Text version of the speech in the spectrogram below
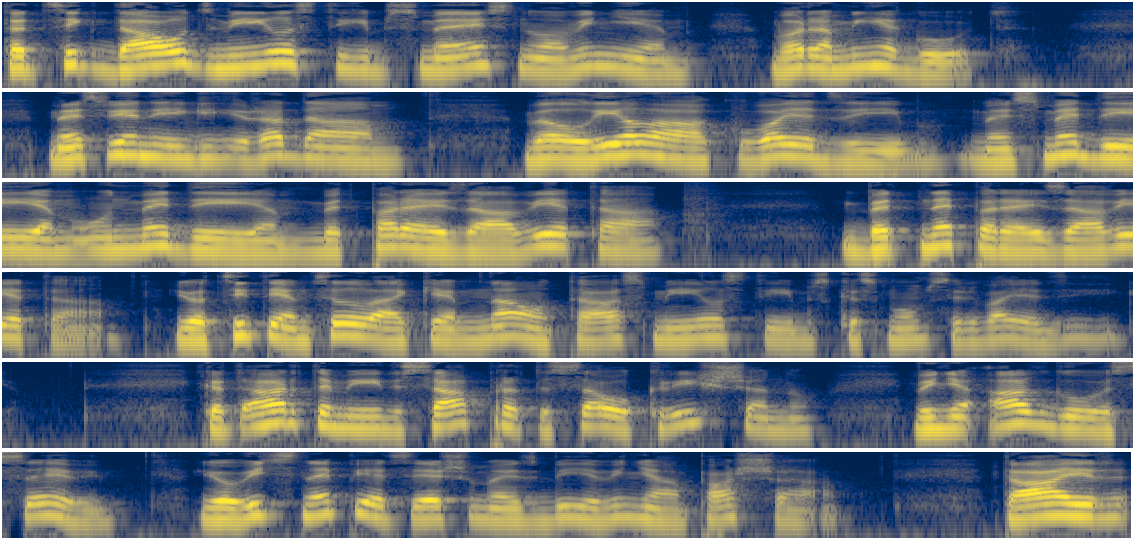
Tad cik daudz mīlestības mēs no viņiem varam iegūt? Mēs vienīgi radām vēl lielāku vajadzību. Mēs medījam un medījam, bet pareizā vietā, bet nepareizā vietā, jo citiem cilvēkiem nav tās mīlestības, kas mums ir vajadzīga. Kad Artemīda saprata savu krišanu, viņa atguva sevi, jo viss nepieciešamais bija viņā pašā. Tā ir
